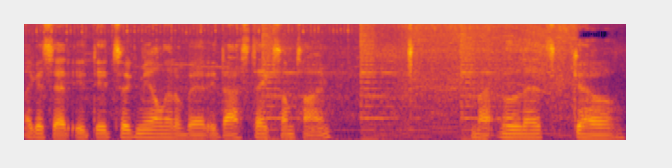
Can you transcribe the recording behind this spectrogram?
Like I said it did took me a little bit. It does take some time. But let's go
